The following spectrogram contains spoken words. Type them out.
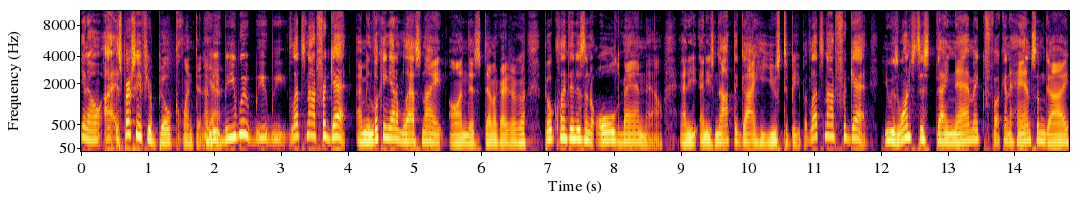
you know, I, especially if you're Bill Clinton. I Yeah. mean, we, we, we, we, let's not forget. I mean, looking at him last night on this Democratic, Bill Clinton is an old man now, and he and he's not the guy he used to be. But let's not forget, he was once this dynamic, fucking handsome guy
